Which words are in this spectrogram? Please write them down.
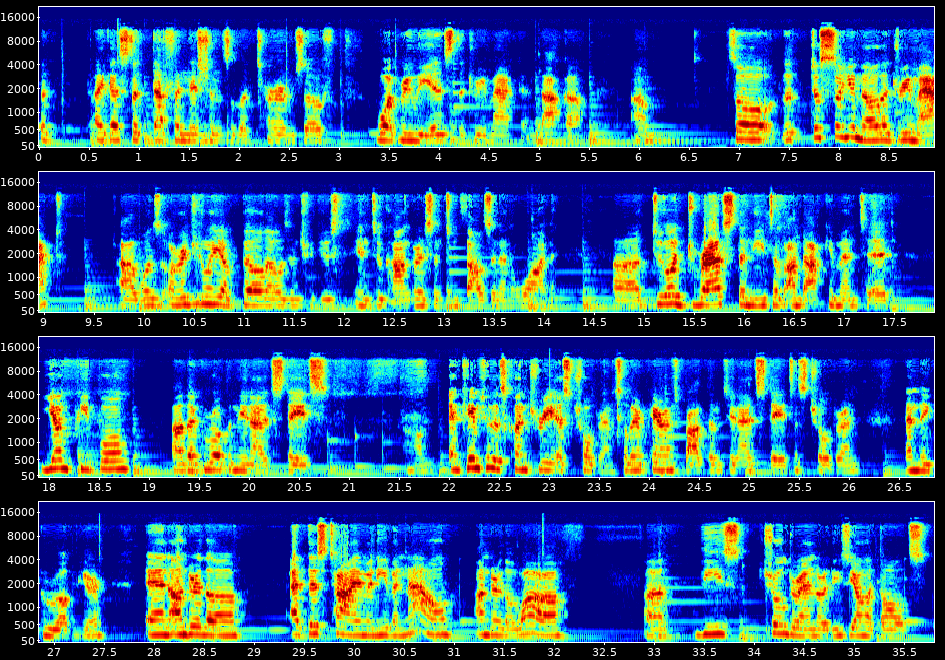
the, I guess, the definitions of the terms of what really is the DREAM Act and DACA. Um, so, the, just so you know, the DREAM Act uh, was originally a bill that was introduced into Congress in 2001 uh, to address the needs of undocumented young people uh, that grew up in the United States um, and came to this country as children. So their parents brought them to the United States as children, and they grew up here. And under the, at this time and even now, under the law, uh, these children or these young adults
